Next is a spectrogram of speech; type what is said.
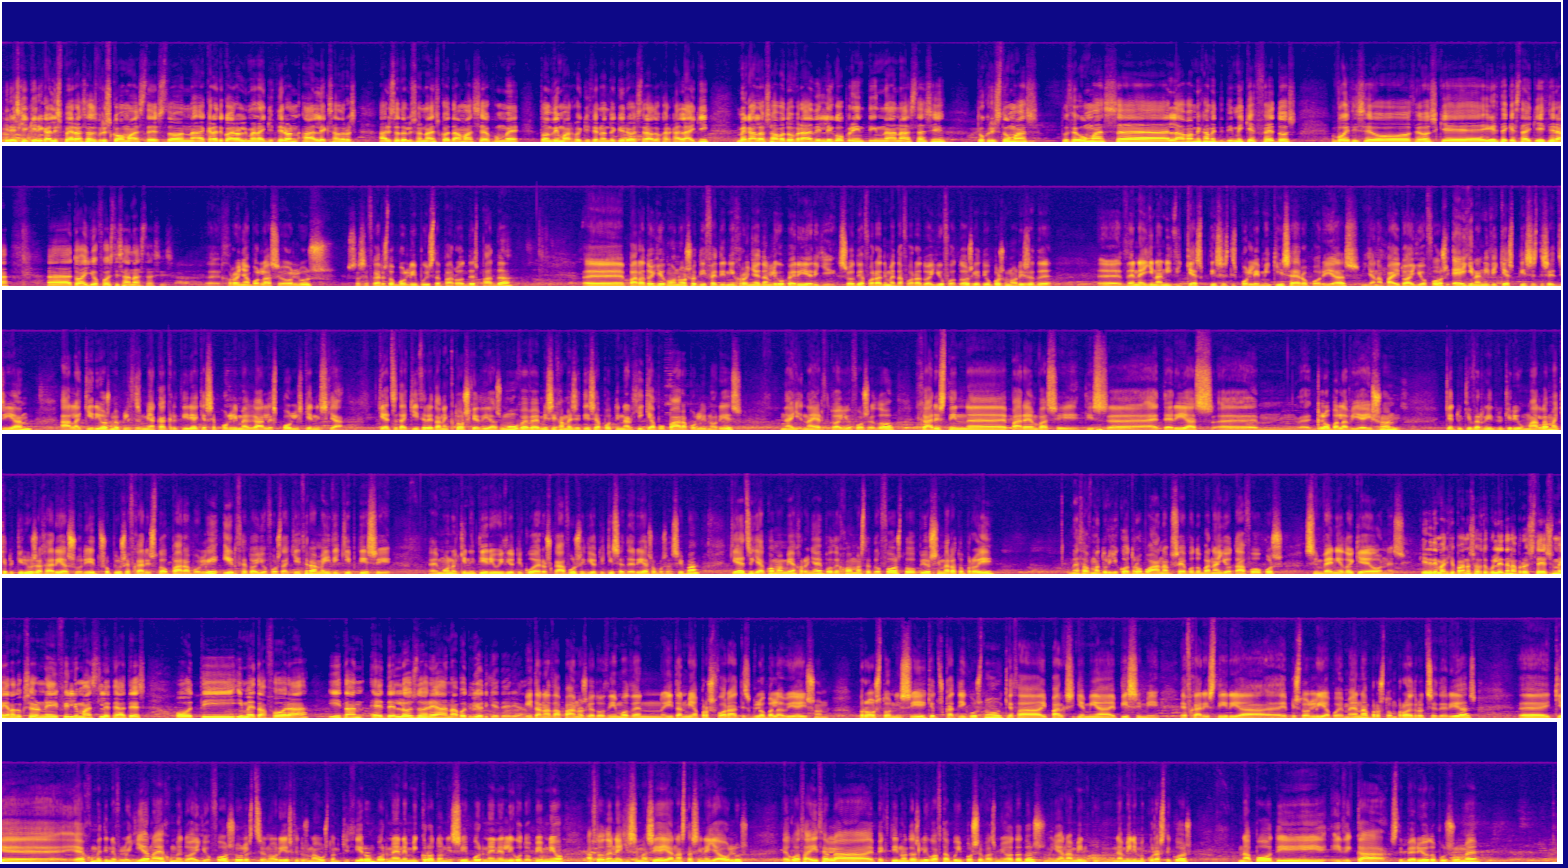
Κυρίες και κύριοι, καλησπέρα σας. Βρισκόμαστε στον ε, κρατικό αερολιμένα Κιθήρων, Αλέξανδρος Αριστοτέλης Ωνάση. Κοντά μας έχουμε τον Δήμαρχο Κιθήρων, τον κύριο Στράτο Χαρχαλάκη. Μεγάλο Σάββατο βράδυ, λίγο πριν την ανάσταση του Χριστού μας, του Θεού μας, ε, λάβαμε, είχαμε την τιμή και φέτος βοήθησε ο Θεός και ήρθε και στα Κύθυρα ε, το Άγιο Φως της Ανάστασης. Ε, χρόνια πολλά σε όλους. Σας ευχαριστώ πολύ που είστε παρόντες πάντα. Ε, παρά το γεγονός ότι η φετινή χρονιά ήταν λίγο περίεργη σε ό,τι αφορά τη μεταφορά του Αγίου Φωτός, γιατί όπως γνωρίζετε ε, δεν έγιναν ειδικές πτήσεις της πολεμικής αεροπορίας για να πάει το Άγιο Φως. Έγιναν ειδικές πτήσεις της Aegean, αλλά κυρίως με πληθυσμιακά κριτήρια και σε πολύ μεγάλες πόλεις και νησιά. Και έτσι τα κύθρα ήταν εκτός σχεδιασμού. Βέβαια, εμείς είχαμε ζητήσει από την αρχή και από πάρα πολύ νωρίς να, να έρθει το Άγιο Φως εδώ. Χάρη στην ε, παρέμβαση της ε, εταιρείας ε, Global Aviation και του κυβερνήτη του κυρίου Μάλαμα και του κυρίου Ζαχαρία Σουρή, τους οποίους ευχαριστώ πάρα πολύ. Ήρθε το Άγιο Φως στα Κύθρα με ειδική πτήση ε, μονοκινητήριου ιδιωτικού αεροσκάφους, ιδιωτικής εταιρείας όπως σας είπα. Και έτσι για ακόμα μία χρονιά υποδεχόμαστε το φως, το οποίο σήμερα το πρωί με θαυματουργικό τρόπο άναψε από τον Πανάγιο Τάφο όπως συμβαίνει εδώ και αιώνες. Κύριε Δήμαρχε, πάνω σε αυτό που λέτε, να προσθέσουμε για να το ξέρουν οι φίλοι μας, τηλεθεατές, ότι η μεταφορά ήταν εντελώς δωρεάν από την ιδιωτική εταιρεία. Ήταν αδαπάνος για το Δήμο, δεν, ήταν μια προσφορά της Global Aviation προς το νησί και τους κατοίκους του και θα υπάρξει και μια επίσημη ευχαριστήρια ε, επιστολή από εμένα προς τον πρόεδρο της εταιρείας. Ε, και έχουμε την ευλογία να έχουμε το Άγιο Φως όλες τις ενορίες και τους ναούς των Κιθήρων. Μπορεί να είναι μικρό το νησί, μπορεί να είναι λίγο το πίμνιο, αυτό δεν έχει σημασία, η Ανάσταση είναι για όλους. Εγώ θα ήθελα, επεκτείνοντας λίγο αυτά που είπε ο Σεβασμιότατος, για να μην, να μην είμαι κουραστικός, να πω ότι ειδικά στην περίοδο που ζούμε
